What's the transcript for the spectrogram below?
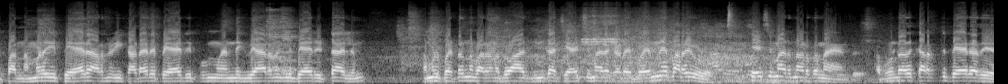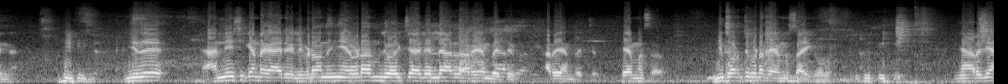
ഇപ്പം നമ്മൾ ഈ പേര് അറിഞ്ഞു ഈ കടയുടെ പേര് ഇപ്പം എന്തെങ്കിലും വേറെ എന്തെങ്കിലും പേരിട്ടാലും നമ്മൾ പെട്ടെന്ന് പറയണത് ആ നിങ്ങൾക്ക് ആ ചേച്ചിമാരെ കടയിൽ പോയി എന്നേ പറയുള്ളൂ. ചേച്ചിമാർ നടത്തുന്നതായത് അതുകൊണ്ട് അത് കറക്റ്റ് പേര് അത് തന്നെ. ഇനി ഇത് അന്വേഷിക്കേണ്ട കാര്യമില്ല. ഇവിടെ വന്ന് ഇനി എവിടെ വന്ന് ചോദിച്ചാൽ എല്ലാവരും അറിയാൻ പറ്റും. അറിയാൻ പറ്റും. ഫേമസ് ആവും ഇനി കുറച്ചുകൂടെ ഫേമസ് ആയിക്കോളും. ഞാൻ അറിയാ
